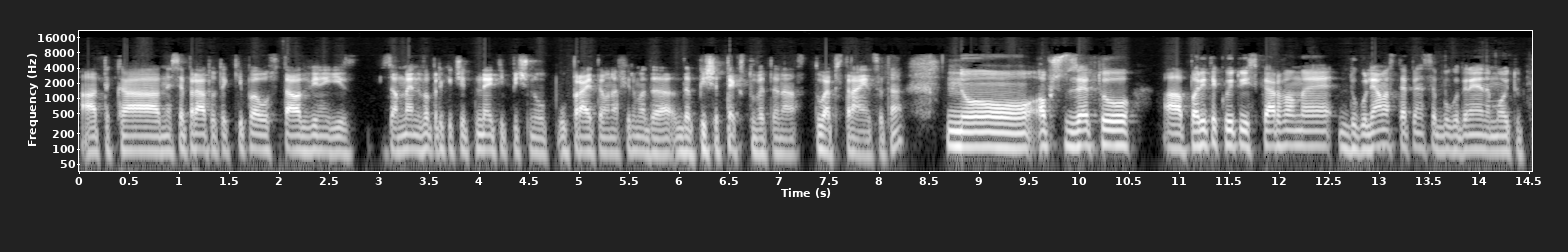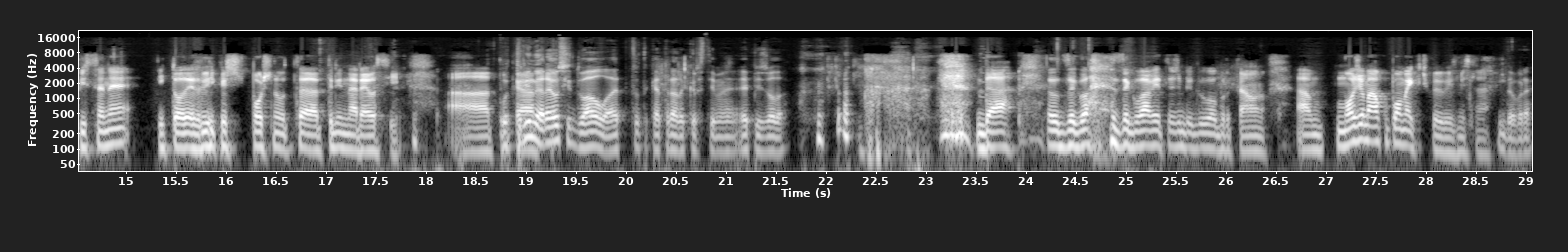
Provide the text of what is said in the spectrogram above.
а, така не се правят от екипа, остават винаги за мен, въпреки че не е типично управител фирма да, да пише текстовете на веб страницата. Но общо взето а, парите, които изкарваме, до голяма степен са благодарение на моето писане и то да викаш почна от а, 3 на релси. А, така... От 3 на релси до аула, ето така трябва да кръстиме епизода. да, от загла... заглавието ще би било брутално. А, може малко по-мекичко да го измисляме. Добре.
